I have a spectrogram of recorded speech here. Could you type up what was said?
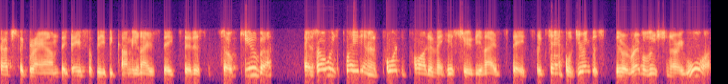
touch the ground, they basically become United States citizens. So Cuba has always played an important part in the history of the United States. For example, during the, the Revolutionary War,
